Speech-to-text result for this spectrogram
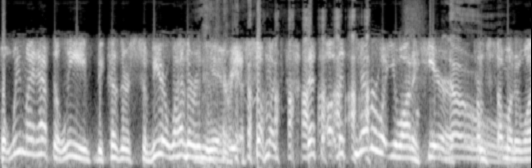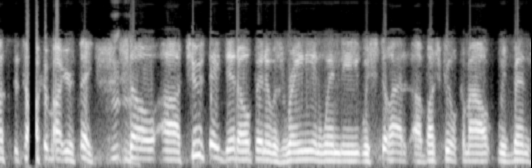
but we might have to leave because there's severe weather in the area. so I'm like, that's that's never what you want to hear no. from someone who wants to talk about your thing. Mm-mm. So uh, Tuesday did open. It was rainy and windy. We still had a bunch of people come out. We've been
